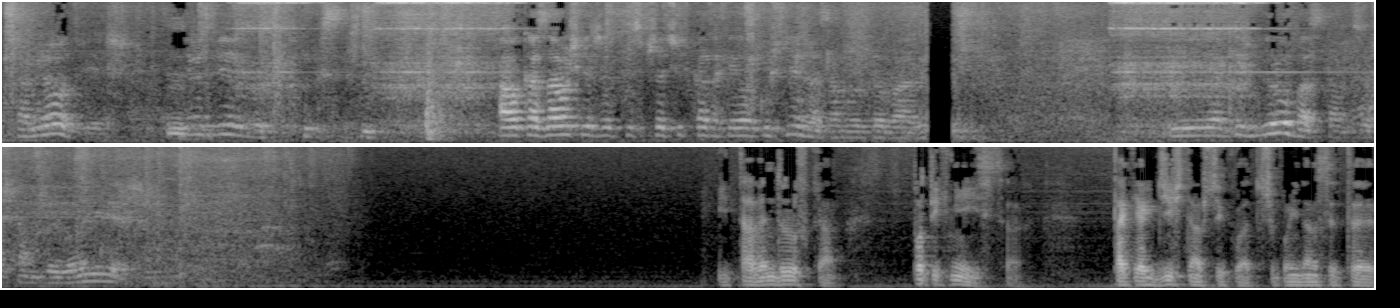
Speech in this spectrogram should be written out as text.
Trzeba mnie odwieźć. Nie odwieźć. A okazało się, że tu sprzeciwka takiego kuśnierza zamordowali. I jakiś grubas tam coś tam było i wiesz. I ta wędrówka po tych miejscach, tak jak dziś na przykład, przypominam sobie te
